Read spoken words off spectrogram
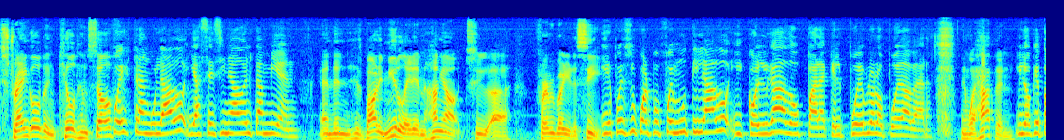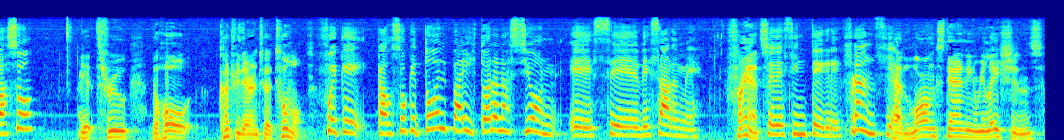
strangled, and killed himself, fue estrangulado y asesinado él también. and then his body mutilated and hung out to, uh, for everybody to Y see. después su cuerpo fue mutilado y colgado para que el pueblo lo pueda ver. And what happened, Y lo que pasó it threw the whole country there into a tumult. fue que causó que todo el país, toda la nación eh, se desarme, France se desintegre. Francia had long-standing relations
